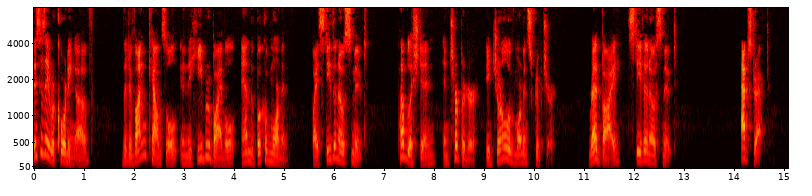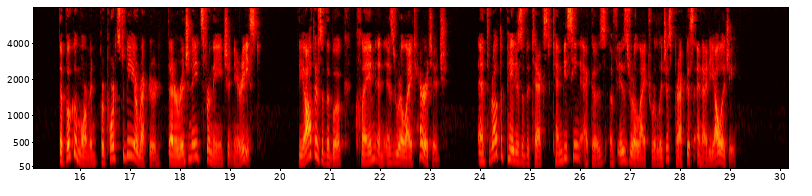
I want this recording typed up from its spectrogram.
This is a recording of The Divine Council in the Hebrew Bible and the Book of Mormon by Stephen O. Smoot, published in Interpreter, a Journal of Mormon Scripture. Read by Stephen O. Smoot. Abstract The Book of Mormon purports to be a record that originates from the ancient Near East. The authors of the book claim an Israelite heritage, and throughout the pages of the text can be seen echoes of Israelite religious practice and ideology.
